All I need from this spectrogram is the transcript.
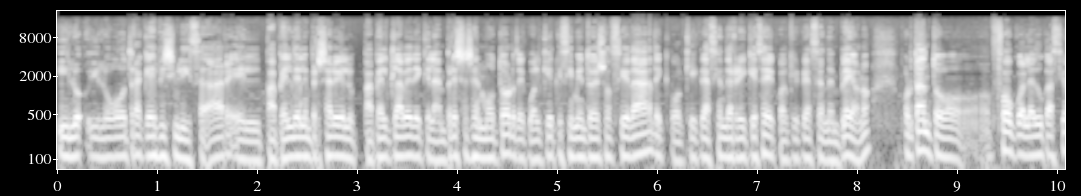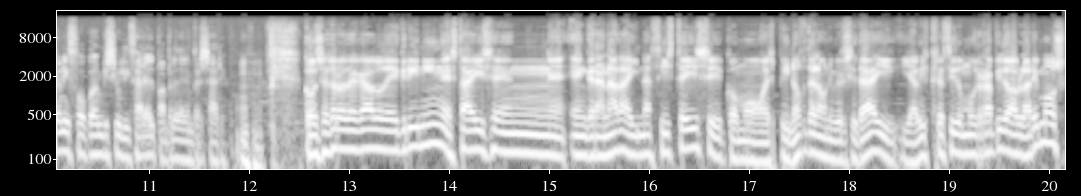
y, luego otra que es visibilizar el papel del empresario y el papel clave de que la empresa es el motor de cualquier crecimiento de sociedad, de cualquier creación de riqueza y de cualquier creación de empleo. ¿no? Por tanto, foco en la educación y foco en visibilizar el papel del empresario. Consejero delegado de Greening, estáis en, Granada y nacisteis eh, como spin-off de la universidad y, habéis crecido muy rápido. Hablaremos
